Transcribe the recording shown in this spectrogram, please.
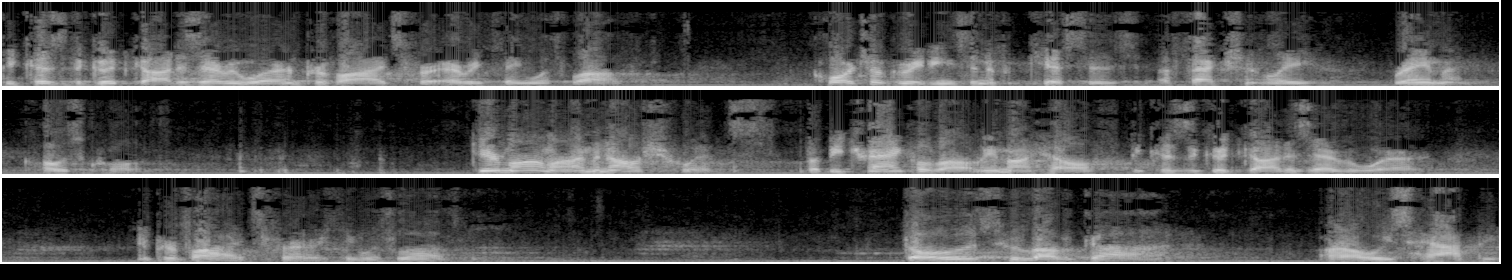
because the good God is everywhere and provides for everything with love. Cordial greetings and kisses, affectionately, Raymond. Close quote. Dear Mama, I'm in Auschwitz, but be tranquil about me and my health, because the good God is everywhere and provides for everything with love. Those who love God are always happy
